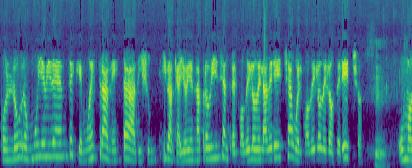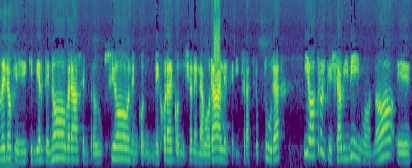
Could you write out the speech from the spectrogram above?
con logros muy evidentes que muestran esta disyuntiva que hay hoy en la provincia entre el modelo de la derecha o el modelo de los derechos. Hmm. Un modelo que, invierte en obras, en producción, en mejora de condiciones laborales, en infraestructura, y otro el que ya vivimos, ¿no? Eh,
